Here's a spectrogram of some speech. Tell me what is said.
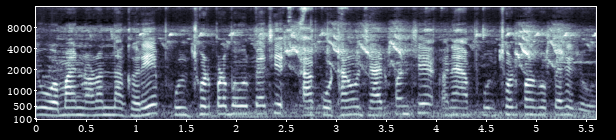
જો અમારા નણંદના ઘરે ફૂલ છોડ પણ બહુ રોપ્યા છે, આ કોઠાનું ઝાડ પણ છે અને આ ફૂલ છોડ પણ રોપ્યા છે, જુઓ.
